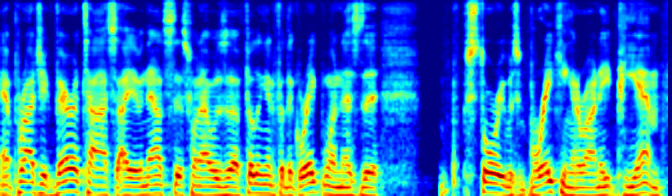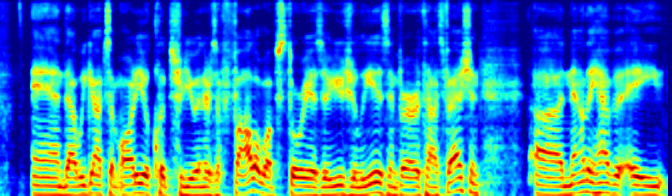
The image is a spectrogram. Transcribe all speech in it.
and Project Veritas. I announced this when I was uh, filling in for the great one as the story was breaking at around 8 p.m. And uh, we got some audio clips for you. And there's a follow up story, as there usually is in Veritas fashion. Uh, now they have a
